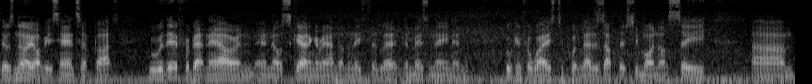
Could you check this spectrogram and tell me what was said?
there was no obvious answer, but we were there for about an hour and, and I was scouting around underneath the, the mezzanine and looking for ways to put ladders up that she might not see. Um,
